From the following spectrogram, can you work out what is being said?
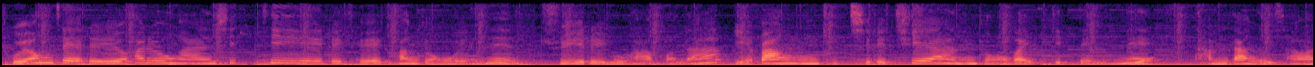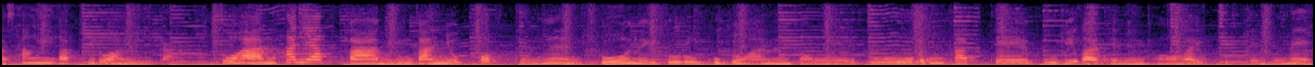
조영제를 활용한 CT를 계획한 경우에는 주의를 요하거나 예방 조치를 취해야 하는 경우가 있기 때문에 담당 의사와 상의가 필요합니다. 또한 한약과 민간요법 등은 좋은 의도로 복용하는 경우에도 콩팥에 무리가 되는 경우가 있기 때문에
